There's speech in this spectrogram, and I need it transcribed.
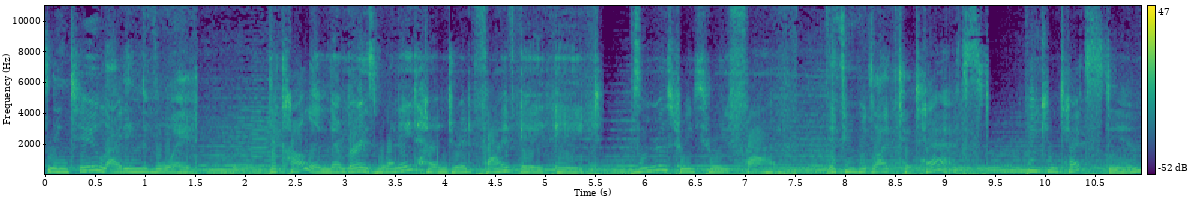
Listening to Lighting the Void. The call-in number is 1-800-588-0335. If you would like to text, you can text in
